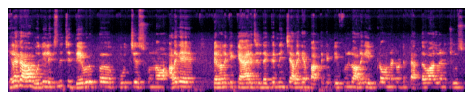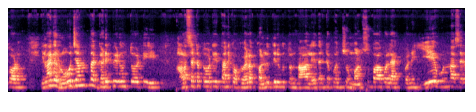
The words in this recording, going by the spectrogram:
ఇలాగా ఉదయం లెక్సిన నుంచి దేవుడు పూజ చేసుకున్నాం. అలాగే పిల్లలకి క్యారేజీల దగ్గర నుంచి అలాగే భర్తకి టిఫిన్లు అలాగే ఇంట్లో ఉన్నటువంటి పెద్దవాళ్ళని చూసుకోవడం. ఇలాగే రోజంతా గడిపేయడంతో అలసటతోటి తనకి ఒకవేళ కళ్ళు తిరుగుతున్నా లేదంటే కొంచెం మనసు బాగోలేకపోయినా ఏ ఉన్నా సరే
